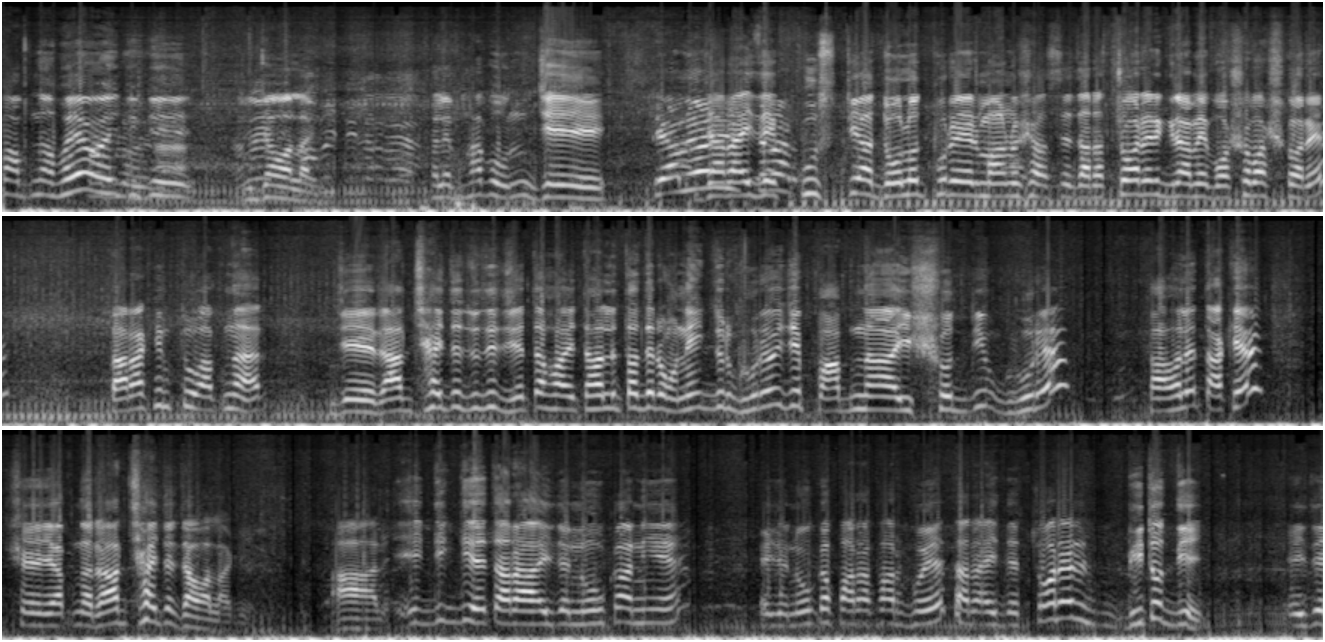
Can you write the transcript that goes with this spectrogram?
পাবনা হয়ে ওইদিকে যাওয়া লাগে। তাহলে ভাবুন যে যারা এই যে কুষ্টিয়া দৌলতপুরের মানুষ আছে যারা চরের গ্রামে বসবাস করে তারা কিন্তু আপনার যে রাজশাহীতে যদি যেতে হয় তাহলে তাদের অনেক দূর ঘুরে ওই যে পাবনা ঈশ্বরদী ঘুরে তাহলে তাকে সেই আপনার রাজশাহীতে যাওয়া লাগে। আর এই দিক দিয়ে তারা এই যে নৌকা নিয়ে, এই যে নৌকা পারাপার হয়ে তারা এই যে চরের ভিতর দিয়ে, এই যে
